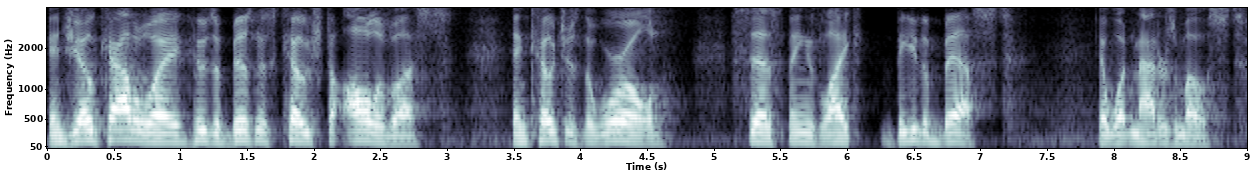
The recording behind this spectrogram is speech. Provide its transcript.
And Joe Calloway, who's a business coach to all of us and coaches the world, says things like, be the best at what matters most.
